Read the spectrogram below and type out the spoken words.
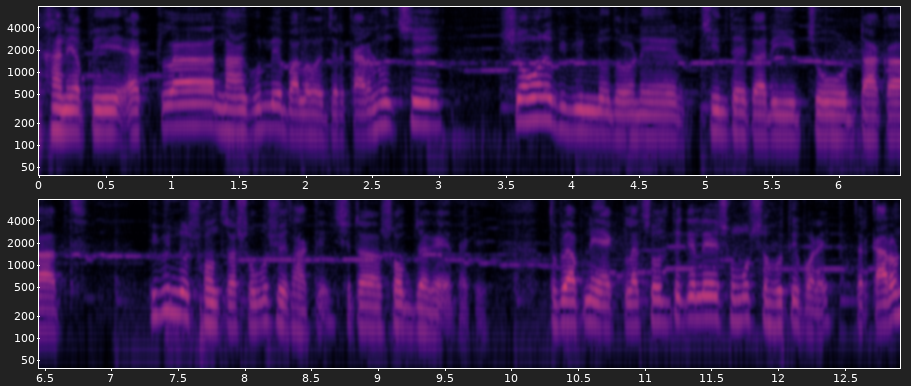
এখানে আপনি একলা না ঘুরলে ভালো হয়। যার কারণ হচ্ছে শহরে বিভিন্ন ধরনের ছিনতাইকারী, চোর, ডাকাত, বিভিন্ন সন্ত্রাস অবশ্যই থাকে, সেটা সব জায়গায় থাকে। তবে আপনি একলা চলতে গেলে সমস্যা হতে পারে। তার কারণ,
